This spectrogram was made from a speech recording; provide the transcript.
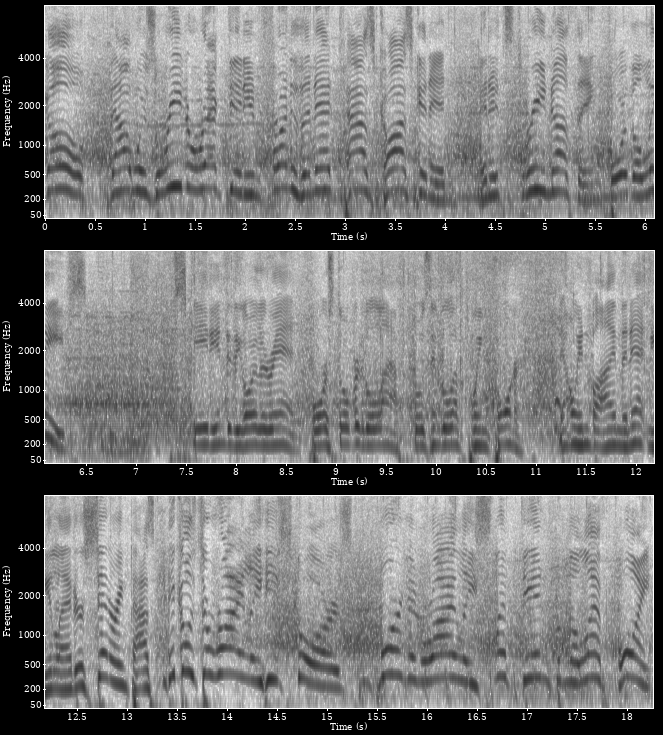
Go. That was redirected in front of the net past Koskinen, and it's 3 0 for the Leafs. Skate into the Oiler end. Forced over to the left. Goes into left wing corner. Now in behind the net. Nylander centering pass. It goes to Rielly. He scores. Morgan Rielly slipped in from the left point.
